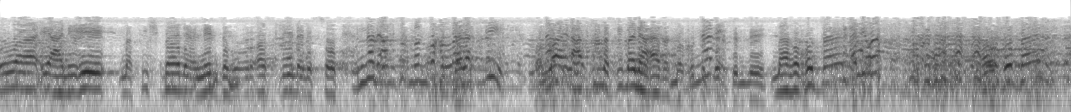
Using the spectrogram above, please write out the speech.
هو يعني ايه مفيش مانع نندم ورقص ليله للصبح والنبي عم شيخ ممدوح الله بالك يخليك ليه والله العظيم ما في مانع ابدا ما كنت بتختم ليه ما هو خد بالك ايوه هو خد بالك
